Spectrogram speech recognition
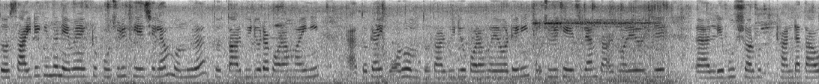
তো সাইডে কিন্তু নেমে একটু কচুরি খেয়েছিলাম বন্ধুরা, তো তার ভিডিওটা করা হয়নি। এতটাই গরম, তো তার ভিডিও করা হয়ে ওঠেনি। কচুরি খেয়েছিলাম, তারপরে ওই যে লেবুর শরবত ঠান্ডা তাও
